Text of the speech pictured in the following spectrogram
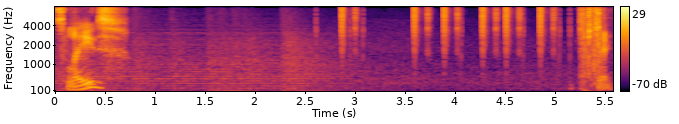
Slaves? Interesting.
